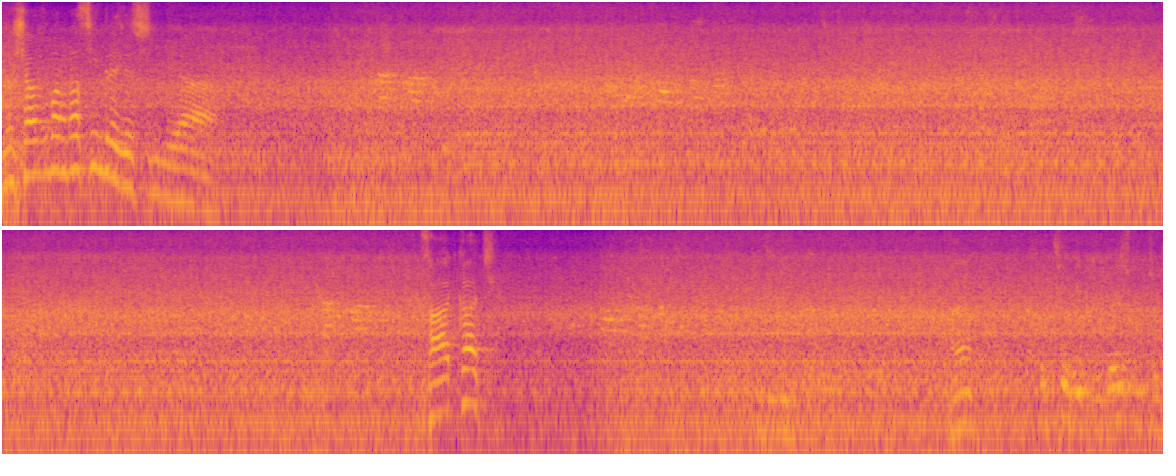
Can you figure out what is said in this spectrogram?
Bunun şanzımanı nasıl indireceğiz şimdi ya? Saat kaç? Ha? Beş buçuk.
